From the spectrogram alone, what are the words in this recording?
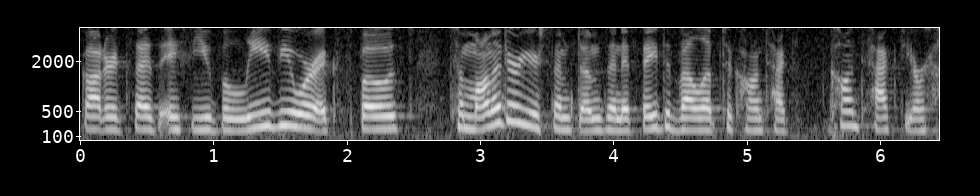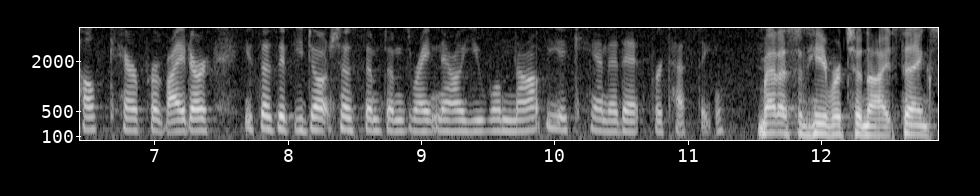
Goddard says if you believe you were exposed, to monitor your symptoms, and if they develop, to contact contact your health care provider. He says if you don't show symptoms right now, you will not be a candidate for testing. Madison Heaver tonight. Thanks.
